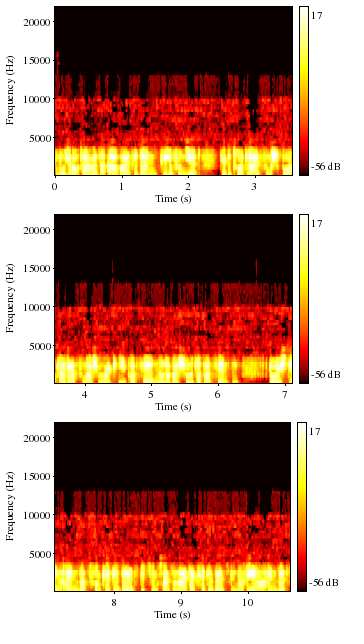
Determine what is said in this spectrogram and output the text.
wo ich auch teilweise arbeite, dann telefoniert, der betreut Leistungssportler, der zum Beispiel bei Kniepatienten oder bei Schulterpatienten durch den Einsatz von Kettlebells beziehungsweise seit er Kettlebells in der Reha einsetzt,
